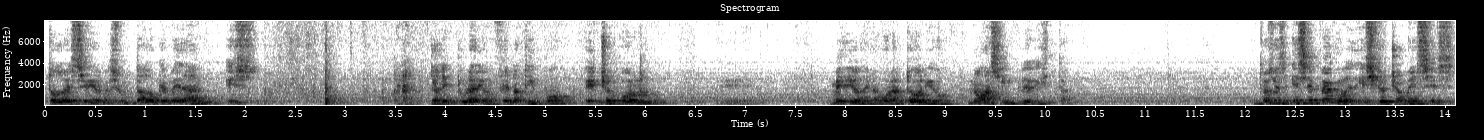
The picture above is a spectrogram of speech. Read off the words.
todo ese resultado que me dan es la lectura de un fenotipo hecho por medios de laboratorio, no a simple vista. Entonces, ese perro de 18 meses,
